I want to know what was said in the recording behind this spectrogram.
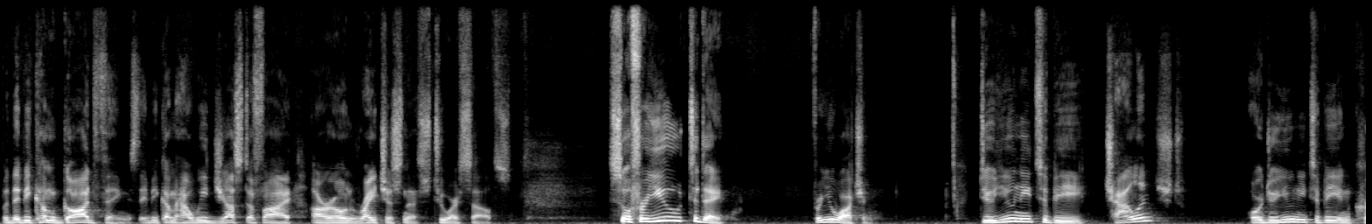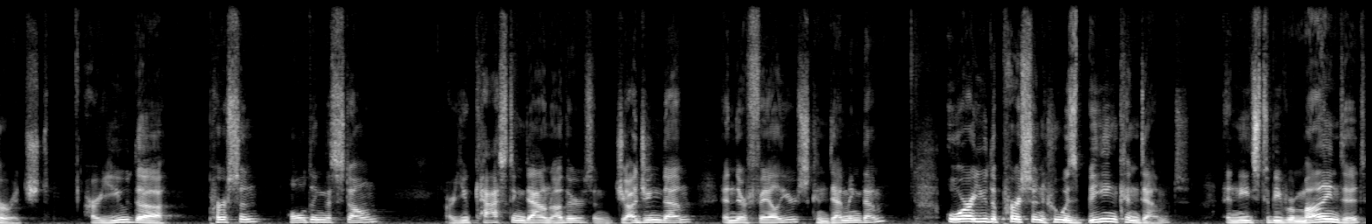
but they become God things. They become how we justify our own righteousness to ourselves. So, for you today, for you watching, do you need to be challenged or do you need to be encouraged? Are you the person holding the stone? Are you casting down others and judging them and their failures, condemning them? Or are you the person who is being condemned and needs to be reminded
